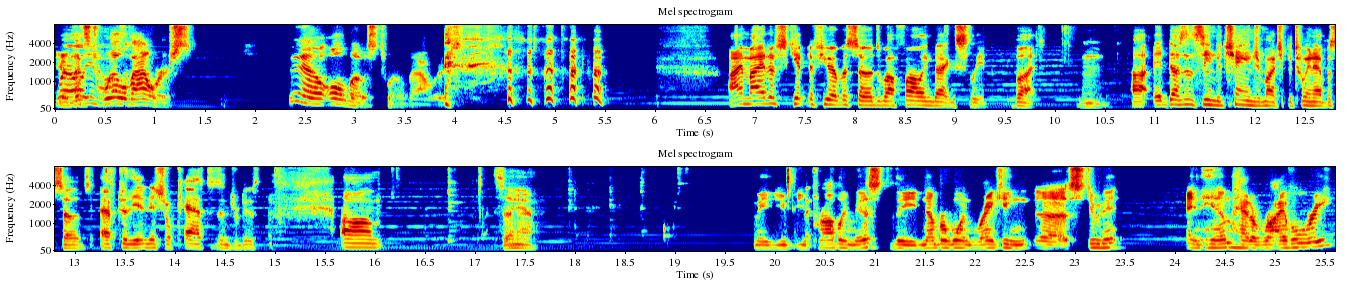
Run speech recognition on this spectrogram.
Yeah, Well, that's you know, 12 hours. Yeah, almost 12 hours. I might have skipped a few episodes while falling back asleep, but Hmm. uh, it doesn't seem to change much between episodes after the initial cast is introduced. Um, so yeah, I mean, you, you probably missed the number one ranking uh, student and him had a rivalry.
